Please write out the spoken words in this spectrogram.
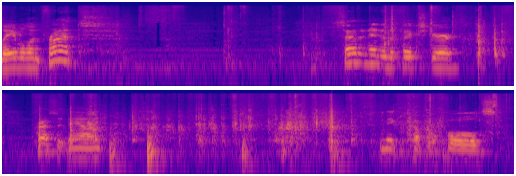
label in front, set it into the fixture, press it down, make a couple of folds,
